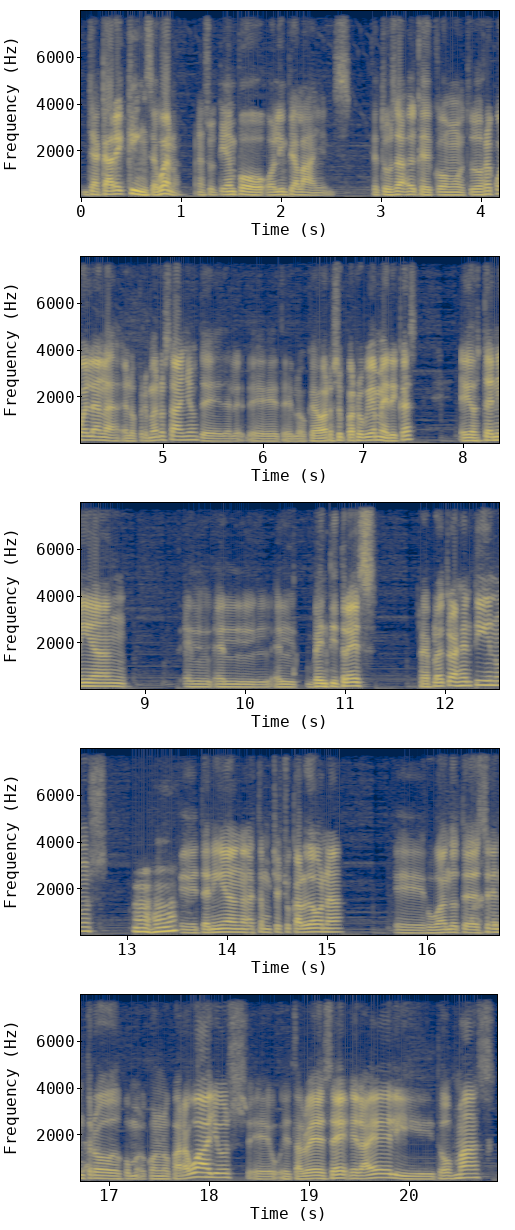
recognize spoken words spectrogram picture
Yacare 15, bueno, en su tiempo Olympia Lions que tú sabes, que como tú recuerdas en, los primeros años de, lo que ahora es Super Rugby Américas, ellos tenían el, 23 repleto de argentinos, eh, tenían a este muchacho Cardona eh, jugándote de centro con, los paraguayos, eh, tal vez era él y dos más,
